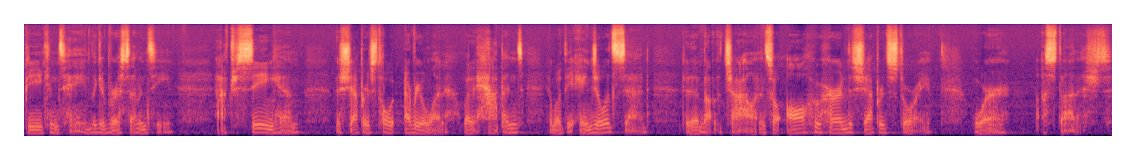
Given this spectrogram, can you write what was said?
be contained. Look at verse 17. After seeing him, the shepherds told everyone what had happened and what the angel had said to them about the child. And so all who heard the shepherd's story were astonished.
